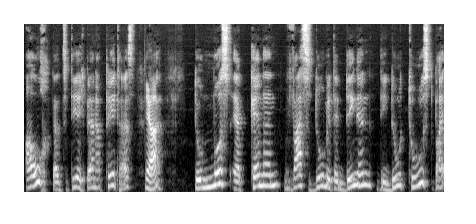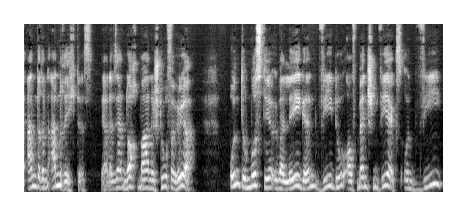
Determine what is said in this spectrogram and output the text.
auch, da zitiere ich Bernhard Peters, ja. Äh, du musst erkennen, was du mit den Dingen, die du tust, bei anderen anrichtest. Ja, das ist ja noch mal eine Stufe höher. Und du musst dir überlegen, wie du auf Menschen wirkst und wie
